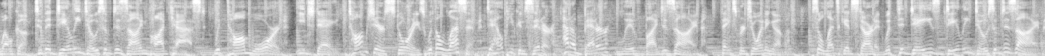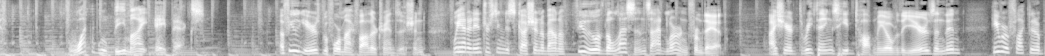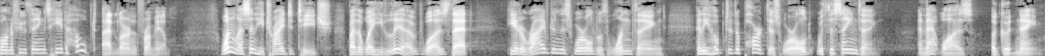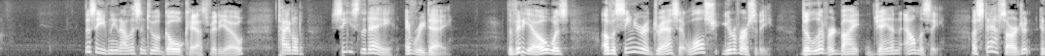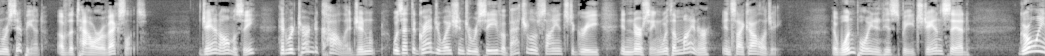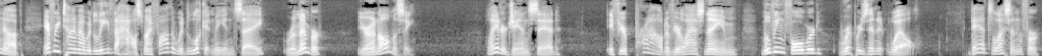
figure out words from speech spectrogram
Welcome to the Daily Dose of Design podcast with Tom Ward. Each day, Tom shares stories with a lesson to help you consider how to better live by design. Thanks for joining him. So let's get started with today's Daily Dose of Design. What will be my apex? A few years before my father transitioned, we had an interesting discussion about a few of the lessons I'd learned from Dad. I shared three things he'd taught me over the years, and then he reflected upon a few things he'd hoped I'd learned from him. One lesson he tried to teach by the way he lived was that he had arrived in this world with one thing, and he hoped to depart this world with the same thing, and that was a good name. This evening I listened to a Goalcast video titled Seize the Day Every Day. The video was of a senior address at Walsh University delivered by Jan Almasy, a staff sergeant and recipient of the Tower of Excellence. Jan Almasy had returned to college and was at the graduation to receive a Bachelor of Science degree in nursing with a minor in psychology. At one point in his speech, Jan said, Growing up, every time I would leave the house, my father would look at me and say, Remember, you're an Almasy. Later, Jan said, If you're proud of your last name, moving forward, represent it well. Dad's lesson for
